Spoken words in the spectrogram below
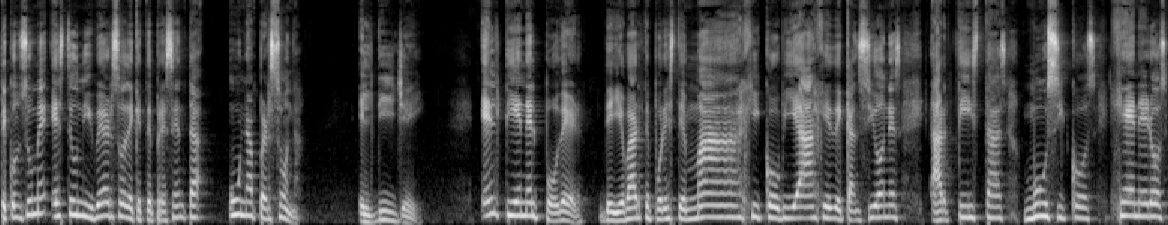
Te consume este universo de que te presenta una persona, el DJ. Él tiene el poder de llevarte por este mágico viaje de canciones, artistas, músicos, géneros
